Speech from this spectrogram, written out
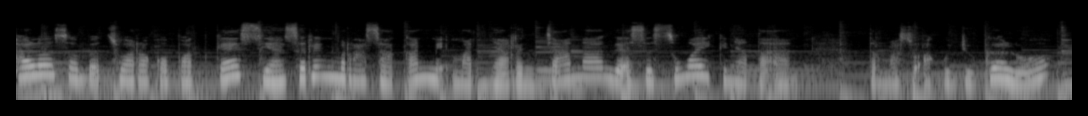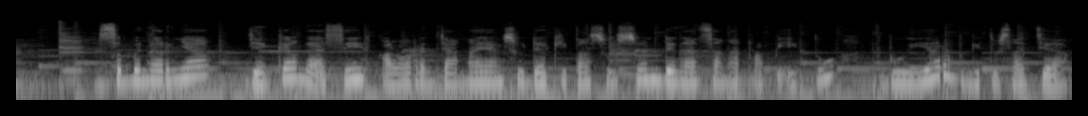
Halo Sobat Suaraku Podcast yang sering merasakan nikmatnya rencana gak sesuai kenyataan. Termasuk aku juga loh. Sebenarnya jengkel gak sih kalau rencana yang sudah kita susun dengan sangat rapi itu buyar begitu saja?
